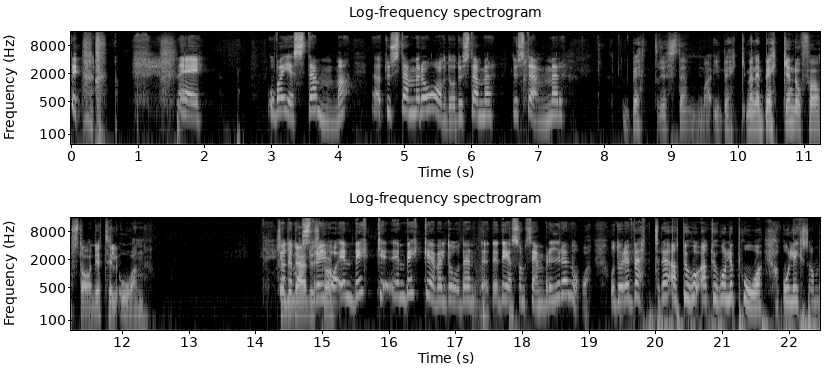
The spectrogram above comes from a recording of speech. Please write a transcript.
Det- Nej. Och vad är stämma? Att du stämmer av då? Du stämmer, du stämmer. Bättre stämma i bäck. Men är bäcken då förstadiet till ån? Så ja, det, där måste det ju ska- vara. En bäck, en bäck är väl då den, det, det som sen blir en å. Och då är det bättre att du, att du håller på och liksom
